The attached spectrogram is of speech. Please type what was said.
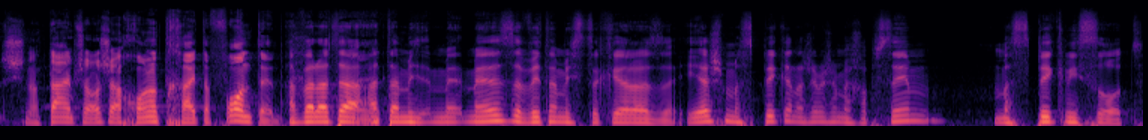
שבשנתיים, שלוש האחרונות חי את ה front-end. אבל אתה, אה. אתה, מאיזה זווית אתה מסתכל על זה? יש מספיק אנשים שמחפשים מספיק משרות.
